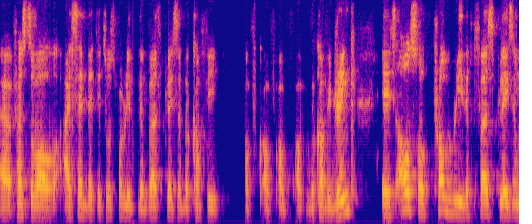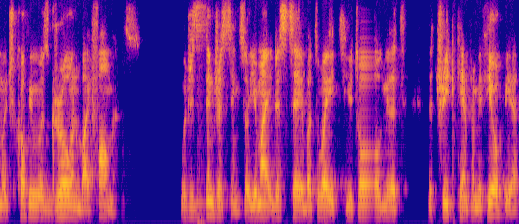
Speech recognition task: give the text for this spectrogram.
uh, first of all, I said that it was probably the birthplace of the coffee of, of, of, the coffee drink. It's also probably the first place in which coffee was grown by farmers, which is interesting. So you might just say, but wait, you told me that the tree came from Ethiopia.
